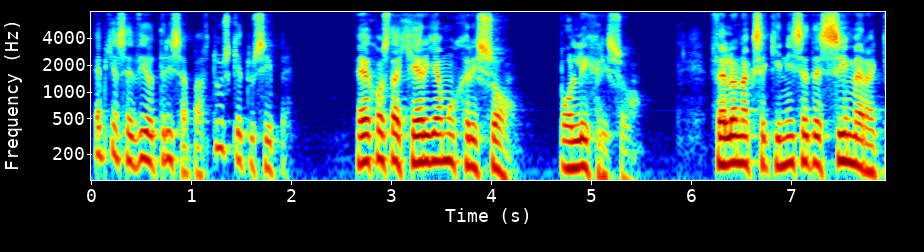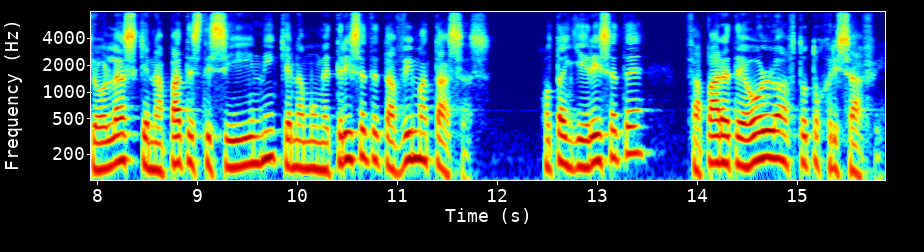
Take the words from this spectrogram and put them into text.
Έπιασε δύο-τρεις από αυτούς και τους είπε «Έχω στα χέρια μου χρυσό, πολύ χρυσό. Θέλω να ξεκινήσετε σήμερα κιόλας και να πάτε στη Σιήνη και να μου μετρήσετε τα βήματά σας. Όταν γυρίσετε θα πάρετε όλο αυτό το χρυσάφι».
